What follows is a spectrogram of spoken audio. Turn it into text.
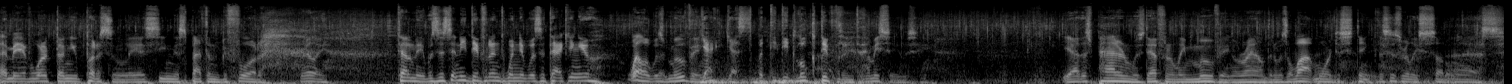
I may have worked on you personally. I've seen this pattern before. Really? Tell me, was this any different when it was attacking you? Well, it was moving. Yeah, yes, but did it look different? Let me see, let me see. Yeah, this pattern was definitely moving around, and it was a lot more distinct. This is really subtle. Yes,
